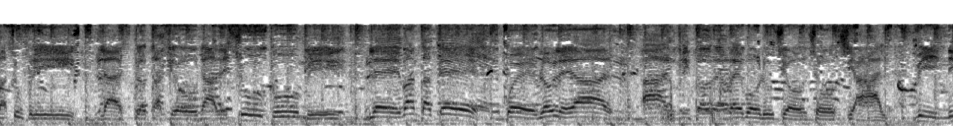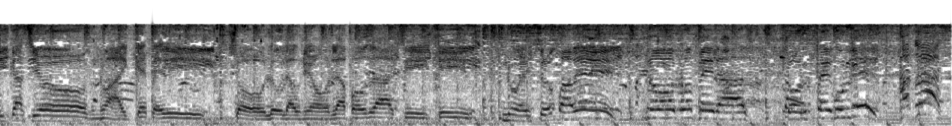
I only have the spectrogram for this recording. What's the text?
va a sufrir, la explotación ha de sucumbir. Levántate, pueblo leal, al grito de revolución social. Vindicación no hay que pedir, solo la unión la podrá exigir. Nuestro papel no romperás, torpe burgués, atrás.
